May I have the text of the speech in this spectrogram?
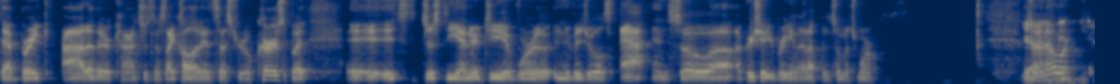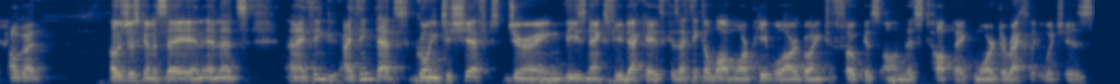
that break out of their consciousness. I call it ancestral curse but it's just the energy of where the individual's at. And so uh, i appreciate you bringing that up and so much more. Yeah so I know I mean, oh good i was just going to say and, and that's and I think I think that's going to shift during these next few decades because I think a lot more people are going to focus on this topic more directly, which is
